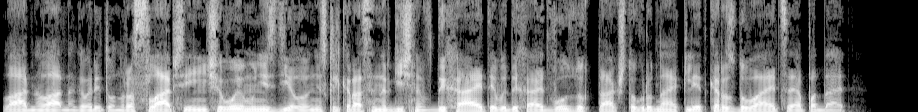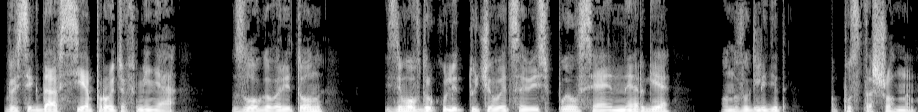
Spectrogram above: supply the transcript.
«Ладно, ладно», — говорит он, — «расслабься, я ничего ему не сделаю». Он несколько раз энергично вдыхает и выдыхает воздух так, что грудная клетка раздувается и опадает. «Вы всегда все против меня», — зло говорит он. Из него вдруг улетучивается весь пыл, вся энергия. Он выглядит опустошенным.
